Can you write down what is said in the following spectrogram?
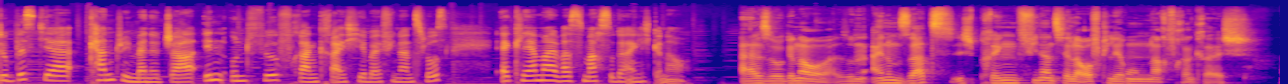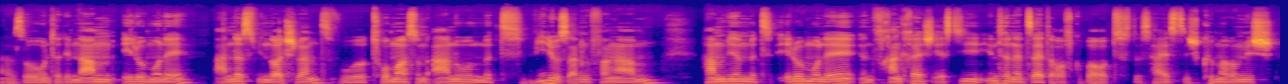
Du bist ja Country Manager in und für Frankreich hier bei Finanzlos. Erklär mal, was machst du da eigentlich genau? Also genau, also in einem Satz, ich bringe finanzielle Aufklärung nach Frankreich. Also unter dem Namen Elo Monet. Anders wie in Deutschland, wo Thomas und Arno mit Videos angefangen haben, haben wir mit Elo Monet in Frankreich erst die Internetseite aufgebaut. Das heißt, ich kümmere mich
